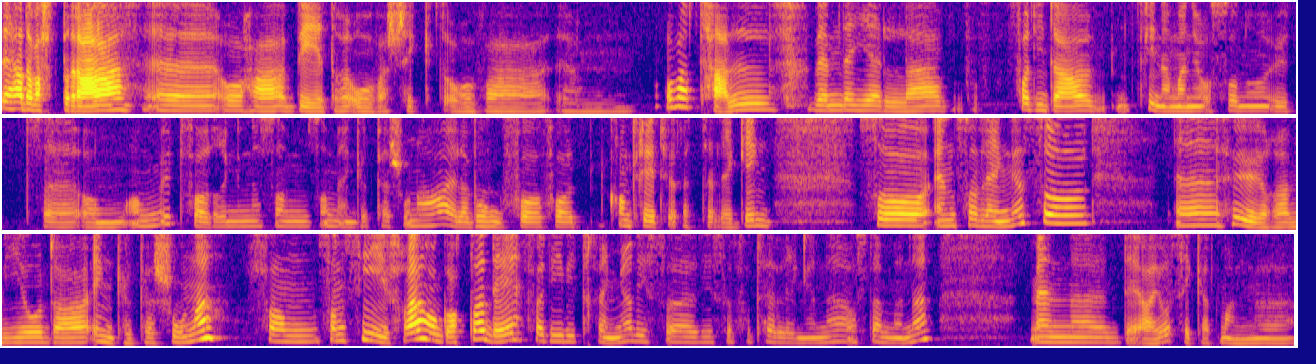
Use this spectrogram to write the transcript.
det hadde vært bra eh, å ha bedre oversikt over, over tall, hvem det gjelder. Fordi da finner man jo også noe ut Eh, om, om utfordringene som, som, enkeltpersoner har, eller behov for, for konkret tilrettelegging. Så enn så lenge så eh, hører vi jo da enkeltpersoner som, som, sier fra, og godt av det, fordi vi trenger disse, disse fortellingene og stemmene. Men eh, det er jo sikkert mange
